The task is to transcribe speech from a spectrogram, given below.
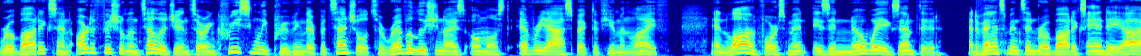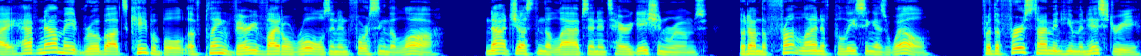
robotics, and artificial intelligence are increasingly proving their potential to revolutionize almost every aspect of human life, and law enforcement is in no way exempted. Advancements in robotics and AI have now made robots capable of playing very vital roles in enforcing the law, not just in the labs and interrogation rooms, but on the front line of policing as well. For the first time in human history,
